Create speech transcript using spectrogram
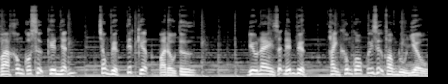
và không có sự kiên nhẫn trong việc tiết kiệm và đầu tư. Điều này dẫn đến việc Thành không có quỹ dự phòng đủ nhiều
